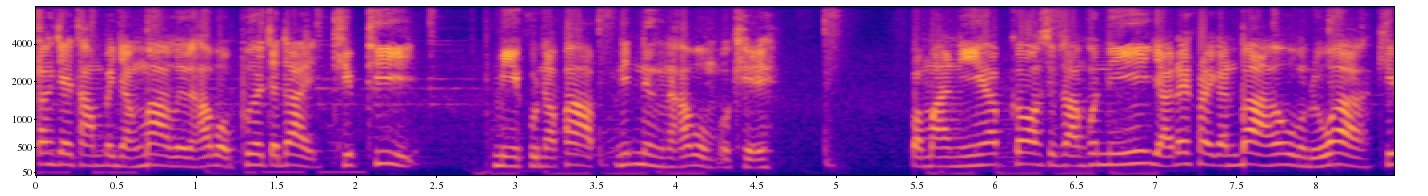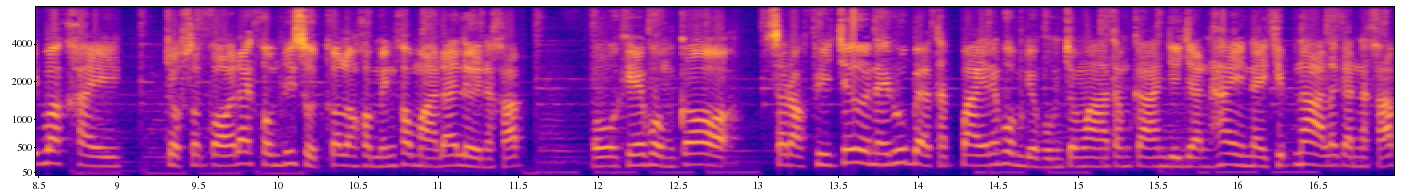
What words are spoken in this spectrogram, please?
ตั้งใจทำเป็นอย่างมากเลยนะครับผม เพื่อจะได้คลิปที่มีคุณภาพนิดนึงนะครับผม โอเค ประมาณนี้ครับ ก็ 13 คนนี้อยากได้ใครกันบ้างครับผม หรือว่าคิดว่าใครจบสกอร์ได้คมที่สุดก็ลองคอมเมนต์เข้ามาได้เลยนะครับ โอเคผมก็สำหรับฟีเจอร์ในรูปแบบถัดไปนะผมเดี๋ยวผมจะมาทำการยืนยันให้ในคลิปหน้าแล้วกันนะครับ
